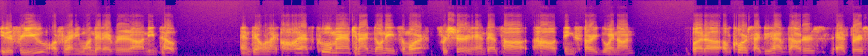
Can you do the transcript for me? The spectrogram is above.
either for you or for anyone that ever uh, needs help and they were like, "Oh, that's cool, man. Can I donate some more?" For sure. And that's how how things started going on. But uh, of course, I do have doubters at first,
